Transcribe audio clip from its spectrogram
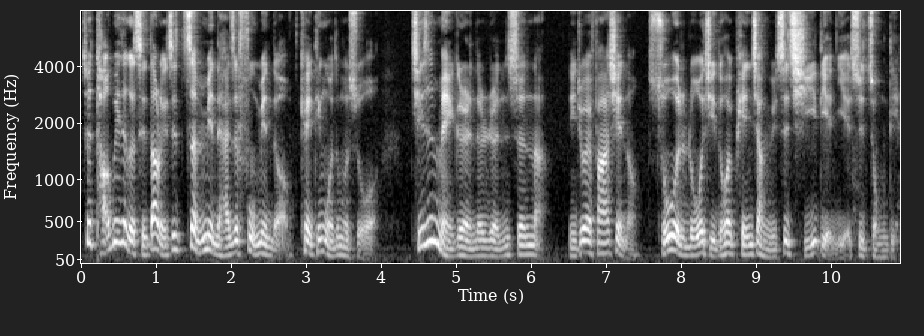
所以，逃避这个词到底是正面的还是负面的哦？可以听我这么说，其实每个人的人生呐，你就会发现哦，所有的逻辑都会偏向于是起点也是终点，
